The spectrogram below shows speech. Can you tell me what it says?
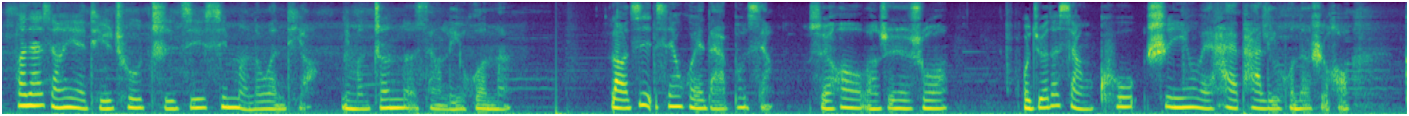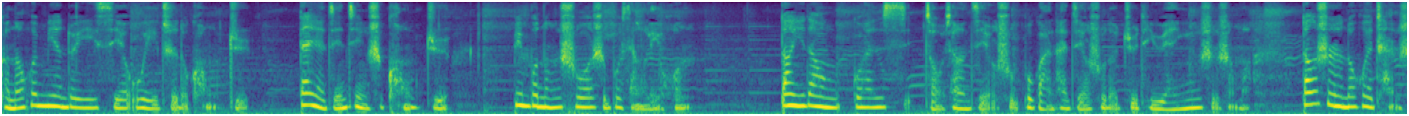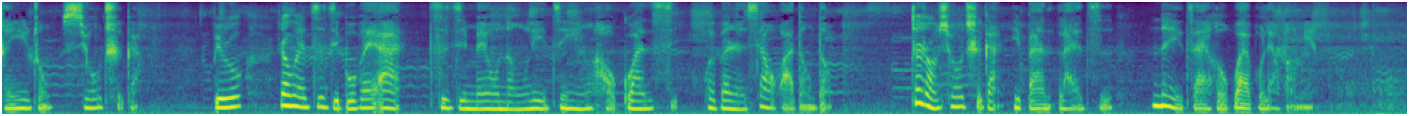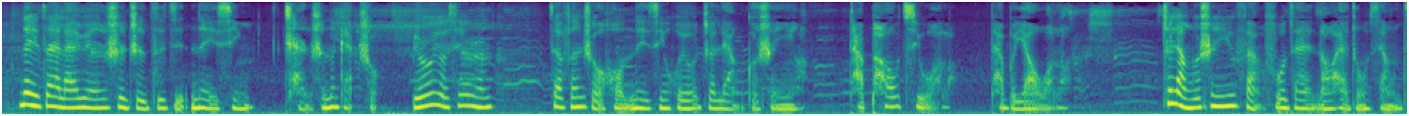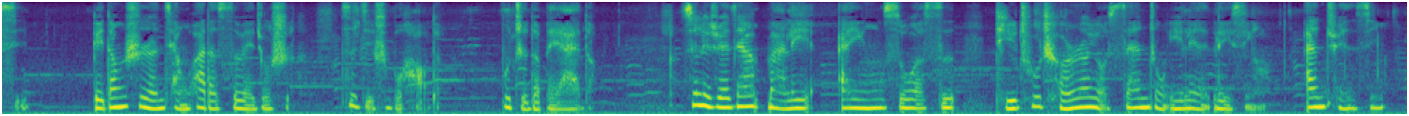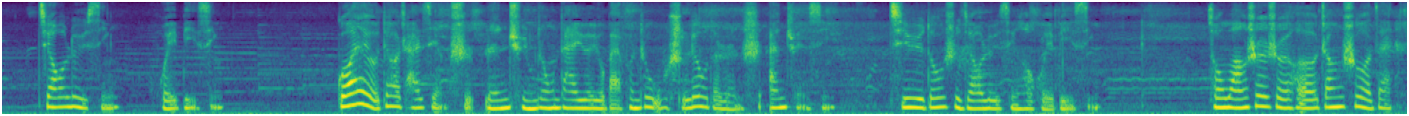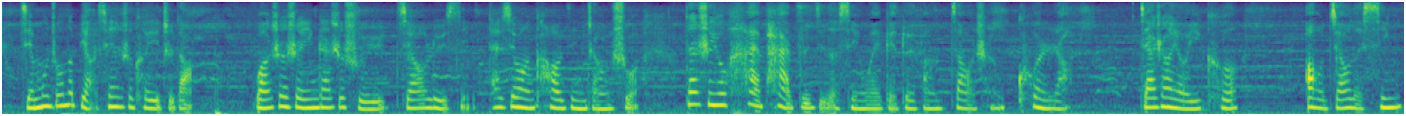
方家祥也提出直击心门的问题啊：你们真的想离婚吗？老纪先回答不想。随后王学学说：“我觉得想哭是因为害怕离婚的时候可能会面对一些未知的恐惧，但也仅仅是恐惧，并不能说是不想离婚。”当一段关系走向结束，不管它结束的具体原因是什么，当事人都会产生一种羞耻感，比如认为自己不被爱，自己没有能力经营好关系，会被人笑话等等。这种羞耻感一般来自内在和外部两方面。内在来源是指自己内心产生的感受，比如有些人在分手后，内心会有这两个声音啊：他抛弃我了。他不要我了，这两个声音反复在脑海中响起，给当事人强化的思维就是自己是不好的，不值得被爱的。心理学家玛丽·爱因斯沃斯提出，成人有三种依恋类型啊：安全型、焦虑型、回避型。国外有调查显示，人群中大约有百分之五十六的人是安全型，其余都是焦虑型和回避型。从王睡睡和张硕在节目中的表现是可以知道，王睡睡应该是属于焦虑型，他希望靠近张硕，但是又害怕自己的行为给对方造成困扰，加上有一颗傲娇的心，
